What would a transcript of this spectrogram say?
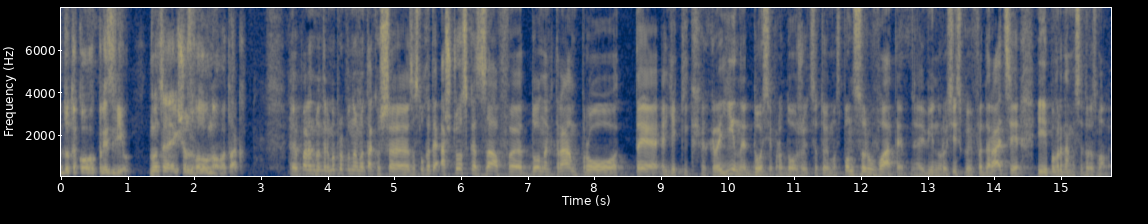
до такого призвів. Ну це якщо з головного так. Е, Пане Дмитре, ми пропонуємо також е, заслухати. А що сказав е, Дональд Трамп про те, які країни досі продовжують цитуємо спонсорувати війну Російської Федерації, і повернемося до розмови.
